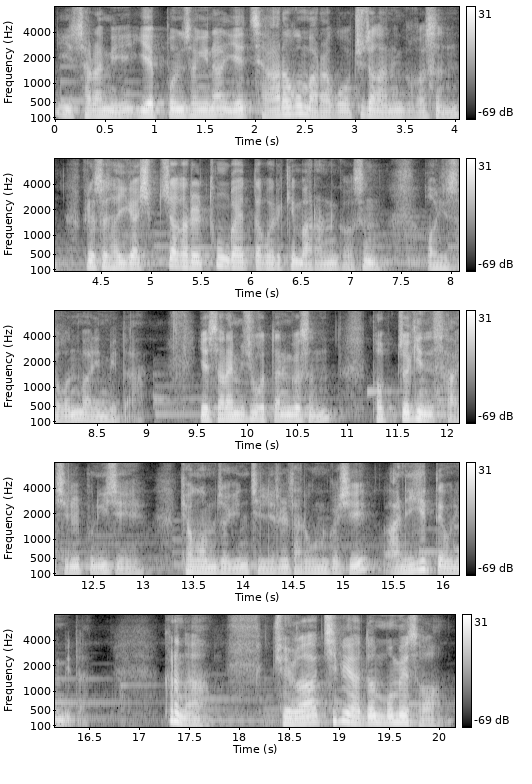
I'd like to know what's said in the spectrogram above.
이 사람이 옛 본성이나 옛 자라고 말하고 주장하는 것은 그래서 자기가 십자가를 통과했다고 이렇게 말하는 것은 어리석은 말입니다. 옛 사람이 죽었다는 것은 법적인 사실일 뿐이지 경험적인 진리를 다루는 것이 아니기 때문입니다. 그러나 죄가 지배하던 몸에서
